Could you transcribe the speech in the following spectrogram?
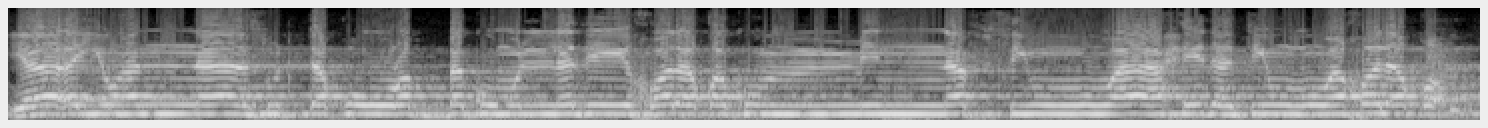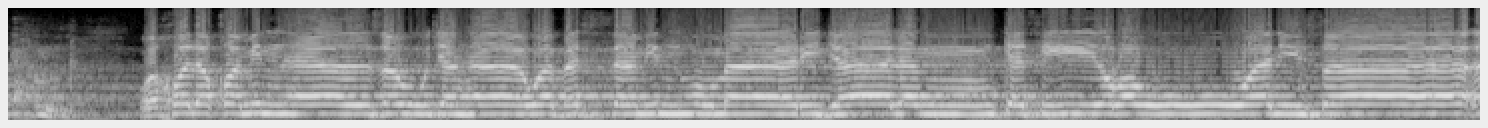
يا أيها الناس اتقوا ربكم الذي خلقكم من نفس واحدة وخلق وخلق منها زوجها وبث منهما رجالا كثيرا ونساء.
